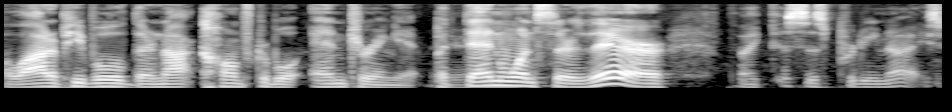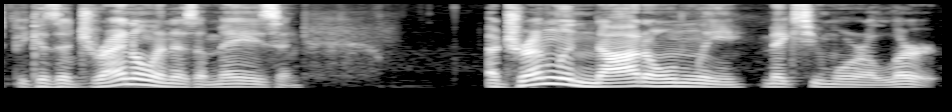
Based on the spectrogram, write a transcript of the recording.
A lot of people they're not comfortable entering it, but then once they're there, they're like this is pretty nice because adrenaline is amazing. Adrenaline not only makes you more alert,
